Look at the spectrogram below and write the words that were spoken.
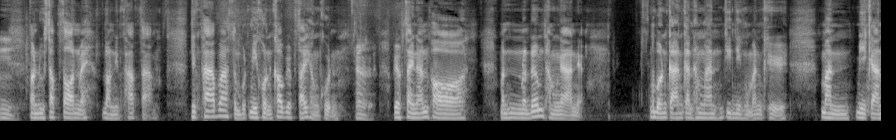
อืมฟังดูซับซ้อนไหมลองนึกภาพตาม นึกภาพว่าสมมติมีคนเข้าเว็บไซต์ของคุณอ่าเว็บไซต์นั้นพอมันมันเริ่มทำงานเนี่ยกระบวนการการทำงานจริงๆของมันคือ มันมีการ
